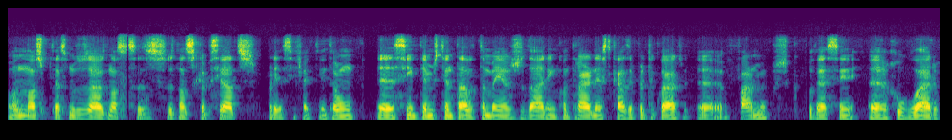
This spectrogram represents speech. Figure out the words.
onde nós pudéssemos usar as nossas, as nossas capacidades para esse efeito. Então, assim, temos tentado também ajudar a encontrar, neste caso em particular, uh, fármacos que pudessem uh, regular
